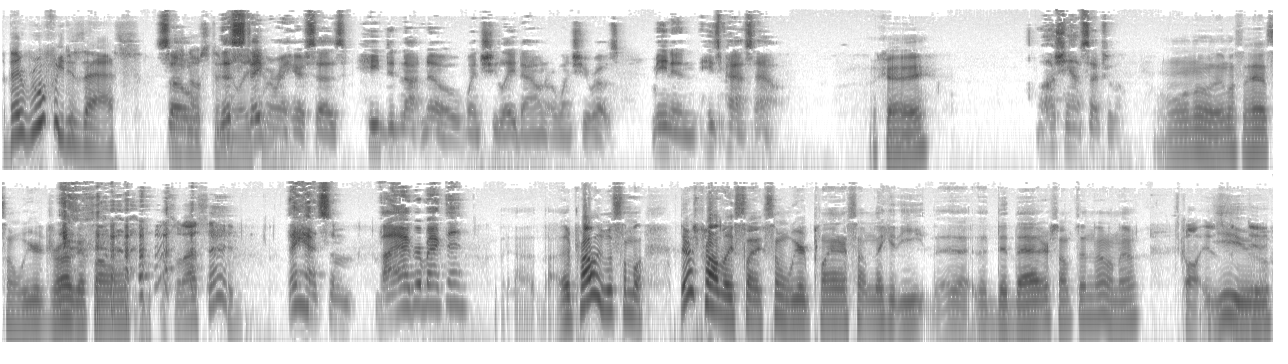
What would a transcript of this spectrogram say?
they roofied his ass. So no this statement right here says he did not know when she lay down or when she arose, meaning he's passed out. Okay. Well, she had sex with him. I don't know. They must have had some weird drug or something. That's what I said. They had some Viagra back then? Uh, there probably was some. There was probably like some weird plant or something they could eat that, that did that or something. I don't know. It's called It's the You, Dick.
